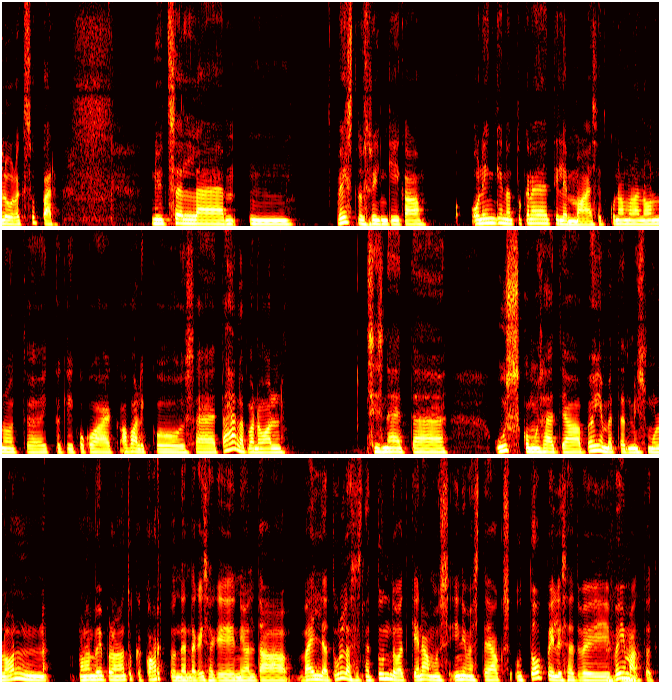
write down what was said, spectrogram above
elu oleks super. nüüd selle mm, vestlusringiga olingi natukene dilemma ees, et kuna ma olen olnud äh, ikkagi kogu aeg avalikkuse tähelepanu all, siis need äh, uskumused ja põhimõtted, mis mul on, ma olen võib-olla natuke kartnud endaga isegi nii-öelda välja tulla, sest need tunduvadki enamus inimeste jaoks utoopilised või mhm. võimatud.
